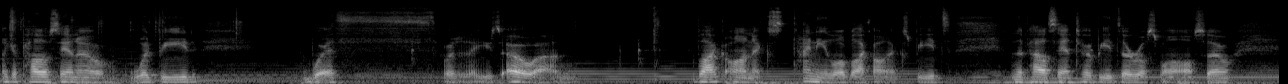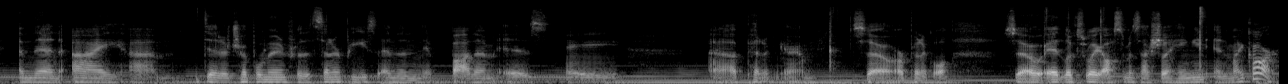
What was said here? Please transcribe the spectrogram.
like a Palo Santo wood bead with what did I use? Oh, um, black onyx, tiny little black onyx beads. And the Palo Santo beads are real small also. And then I um, did a triple moon for the centerpiece, and then the bottom is a, a pentagram, so or pentacle. So it looks really awesome. It's actually hanging in my car,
